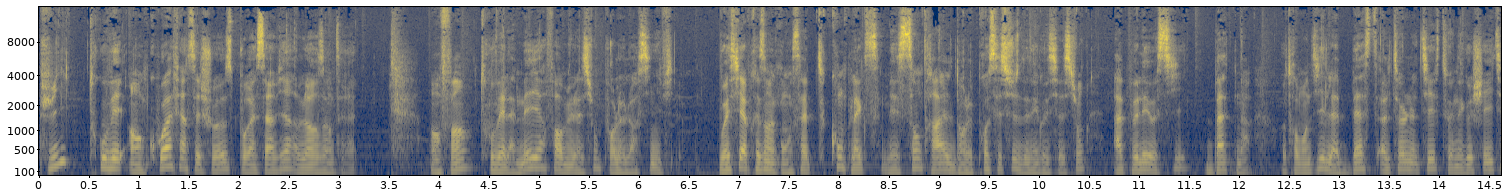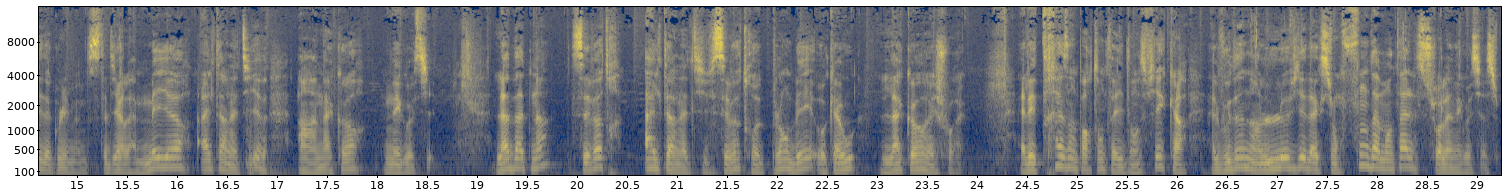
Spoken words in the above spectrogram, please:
puis trouvez en quoi faire ces choses pourrait servir leurs intérêts. Enfin, trouvez la meilleure formulation pour le leur signifier. Voici à présent un concept complexe mais central dans le processus de négociation appelé aussi BATNA, autrement dit la Best Alternative to a Negotiated Agreement, c'est-à-dire la meilleure alternative à un accord négocié. La BATNA, c'est votre alternative, c'est votre plan B au cas où l'accord échouerait. Elle est très importante à identifier car elle vous donne un levier d'action fondamental sur la négociation.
